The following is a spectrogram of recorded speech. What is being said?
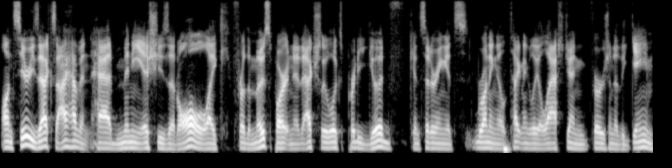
on Series X, I haven't had many issues at all, like for the most part, and it actually looks pretty good f- considering it's running a, technically a last gen version of the game.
